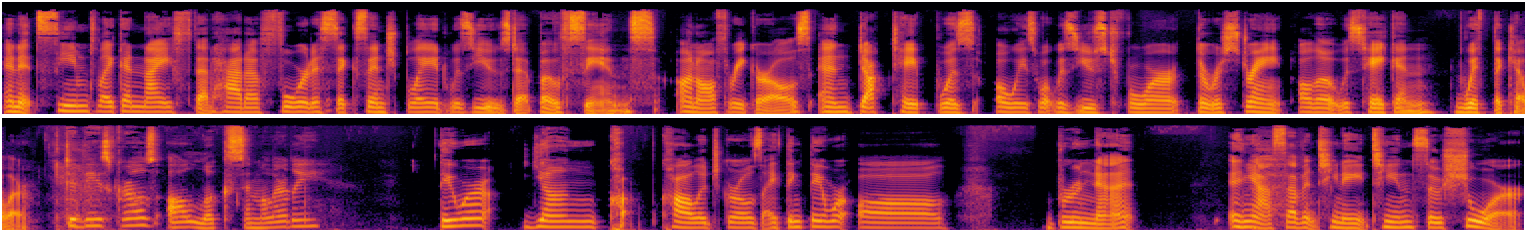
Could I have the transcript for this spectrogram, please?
And it seemed like a knife that had a four to six inch blade was used at both scenes on all three girls. And duct tape was always what was used for the restraint, although it was taken with the killer. Did these girls all look similarly? They were young co- college girls. I think they were all brunette. And yeah, 17, 18. So sure.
